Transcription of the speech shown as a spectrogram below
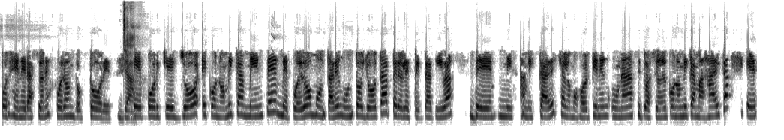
por generaciones fueron doctores, eh, porque yo económicamente me puedo montar en un Toyota, pero la expectativa de mis amistades que a lo mejor tienen una situación económica más alta es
